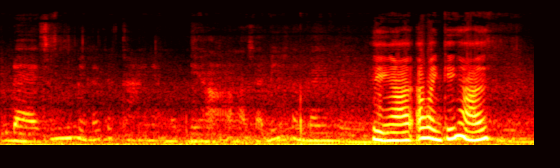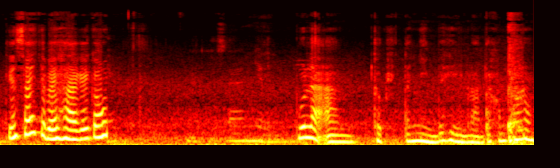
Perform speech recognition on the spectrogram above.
chủ đề xuống mình lấy cái cây một gì họ họ sẽ biết lên đây vì Hiền à, áo hoàng kiến hả? Kiến xét cho bé hai cái con nhìn? Với là à, thực ta nhìn thấy hiền làm ta không thấy không?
